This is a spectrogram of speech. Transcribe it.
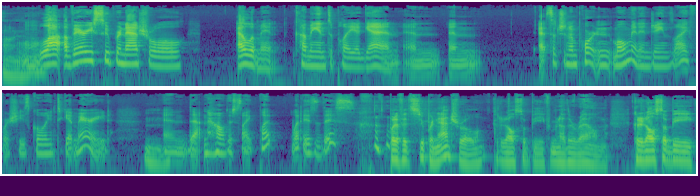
a lot, a very supernatural element coming into play again, and and at such an important moment in Jane's life where she's going to get married, and that now there's like, what what is this? But if it's supernatural, could it also be from another realm? Could it also be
